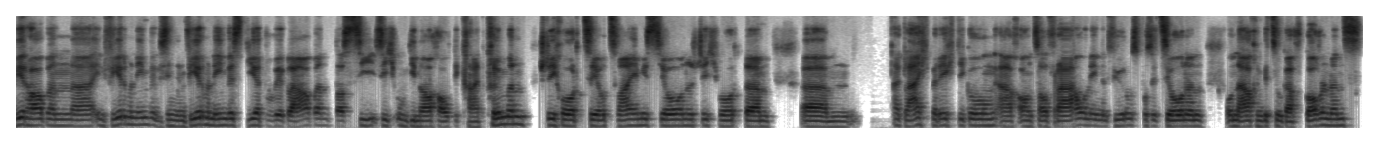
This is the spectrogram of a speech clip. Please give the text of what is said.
wir haben äh, in Firmen, wir sind in Firmen investiert, wo wir glauben, dass sie sich um die Nachhaltigkeit kümmern. Stichwort CO2-Emissionen, Stichwort ähm, ähm, Gleichberechtigung, auch Anzahl Frauen in den Führungspositionen und auch in Bezug auf Governance.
